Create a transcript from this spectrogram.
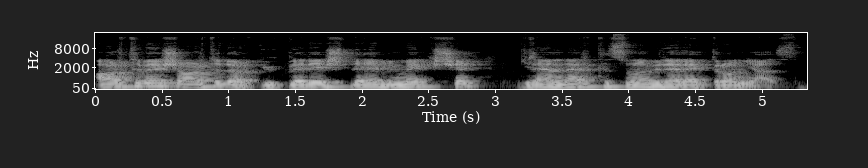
Artı 5 artı 4 yükleri eşitleyebilmek için girenler kısmına bir elektron yazdım.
